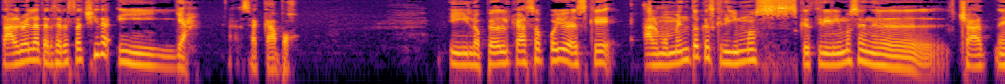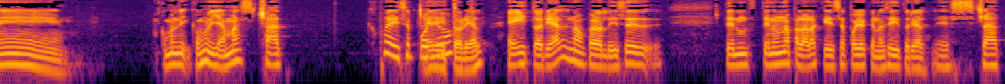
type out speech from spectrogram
Tal vez la tercera está chida y ya. Se acabó. Y lo peor del caso, Pollo, es que al momento que escribimos, que escribimos en el chat, eh, ¿cómo, le, ¿cómo le llamas? Chat. ¿Cómo le dice Pollo? Editorial. Editorial, no, pero le dice, tiene, una palabra que dice Pollo que no es editorial, es chat.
